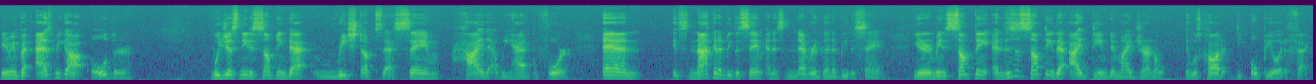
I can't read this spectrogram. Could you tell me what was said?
You know what I mean? But as we got older, we just needed something that reached up to that same high that we had before. And it's not going to be the same and it's never going to be the same. You know what I mean? Something, and this is something that I deemed in my journal. It was called the opioid effect.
